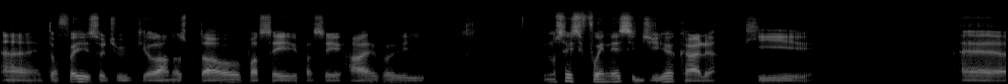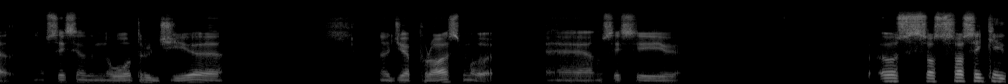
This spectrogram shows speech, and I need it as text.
eh, então foi isso, eu tive que ir lá no hospital, passei passei raiva e não sei se foi nesse dia, cara, que eh, não sei se no outro dia no dia próximo, eh, não sei se eu só só sei que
